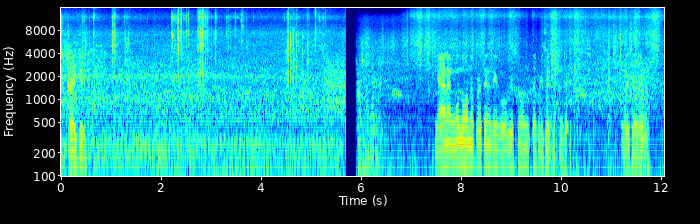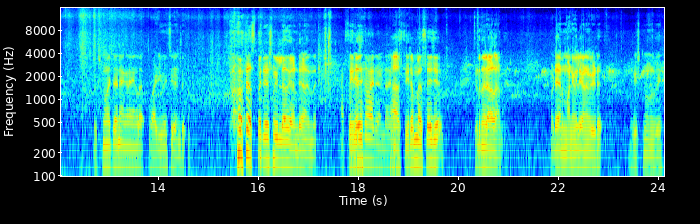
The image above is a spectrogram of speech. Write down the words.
സ്ട്രൈക്ക് കിട്ടി ഞാൻ അങ്ങോട്ട് വന്നപ്പോഴത്തേനത്തെ ഗോപികൃഷ്ണത്തെ പിടിച്ചു വെച്ചിട്ടുണ്ട്. ഒരു ചെറിയ കൃഷ്ണവച്ചാനെ അങ്ങനെ ഞങ്ങളെ വഴി വെച്ച് കണ്ടു. ഒരു എക്സ്പെക്റ്റേഷനും ഇല്ലാതെ കണ്ടാണ് ഇന്ന്. ആ സ്ഥിരം മെസ്സേജ് ഇടുന്ന ഒരാളാണ്. ഇവിടെയാണ് മണിമലയാണ് വീട്. വിഷ്ണു എന്ന് പേര്.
